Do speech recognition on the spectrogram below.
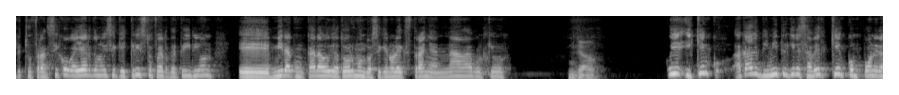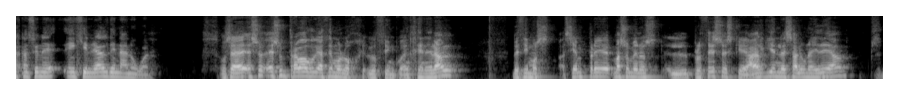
De hecho, Francisco Gallardo nos dice que Christopher de Tyrion eh, mira con cara odio a todo el mundo, así que no le extraña nada porque... Ya. Oye, ¿y quién? Acá Dimitri quiere saber quién compone las canciones en general de Nanowar. O sea, eso es un trabajo que hacemos los, cinco. En general, decimos siempre más o menos el proceso es que a alguien le sale una idea, pues,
